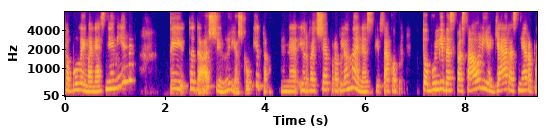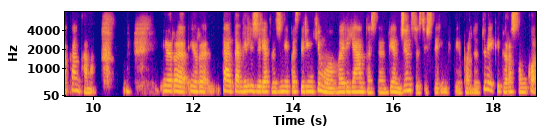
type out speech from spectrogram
tobulai manęs nemyli, tai tada aš einu ir ieškau kito. Ne? Ir va čia problema, nes, kaip sako, tobulybės pasaulyje geras nėra pakankama. ir, ir tą, tą gali žiūrėti, važinai, pasirinkimų variantuose, vien džinsus išsirinkti parduotuviai, kaip yra sunku.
